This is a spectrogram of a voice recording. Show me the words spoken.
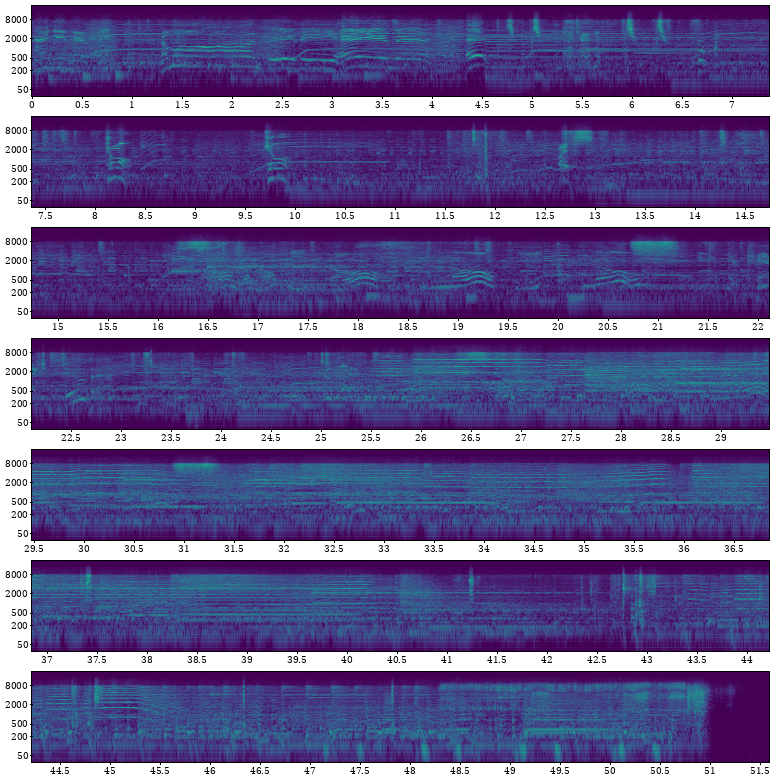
Hang in there, Pete. Come on, baby. Hang in there. Hey. Come on. Come on. Let's. No, no, no, Pete. No. No, Pete. No. You can't do that.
